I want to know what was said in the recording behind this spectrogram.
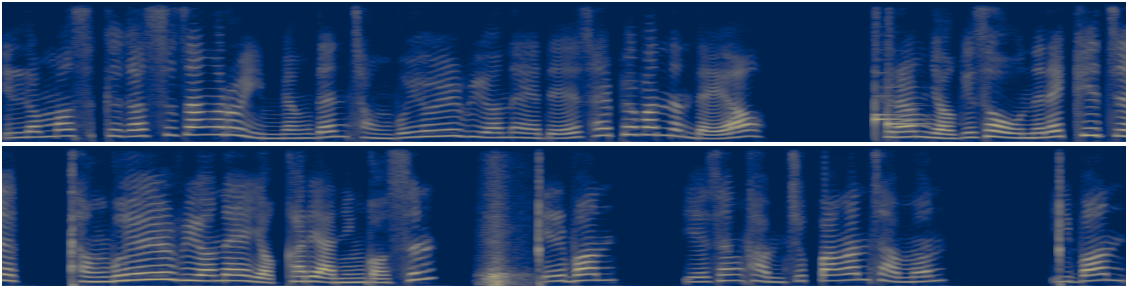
일론 머스크가 수장으로 임명된 정부효율위원회에 대해 살펴봤는데요. 그럼 여기서 오늘의 퀴즈. 정부효율위원회의 역할이 아닌 것은? 1번 예산 감축 방안 자문 2번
